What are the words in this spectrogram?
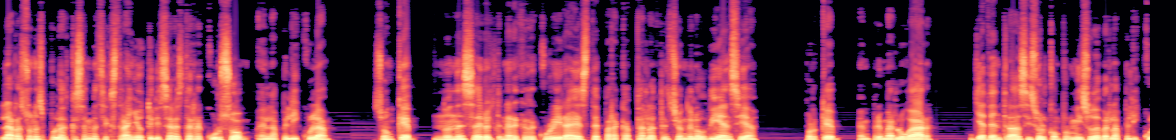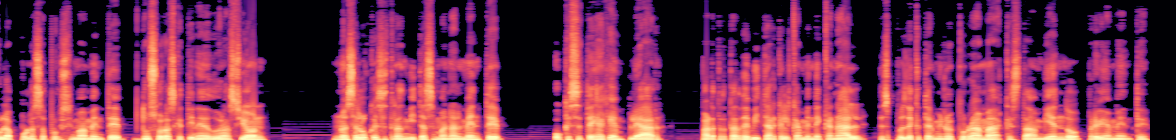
las razones por las que se me hace extraño utilizar este recurso en la película son que no es necesario el tener que recurrir a este para captar la atención de la audiencia, porque, en primer lugar, ya de entrada se hizo el compromiso de ver la película por las aproximadamente dos horas que tiene de duración. No es algo que se transmita semanalmente o que se tenga que emplear para tratar de evitar que el cambien de canal después de que terminó el programa que estaban viendo previamente.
